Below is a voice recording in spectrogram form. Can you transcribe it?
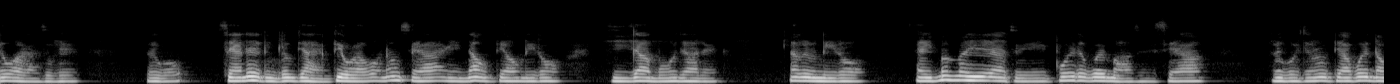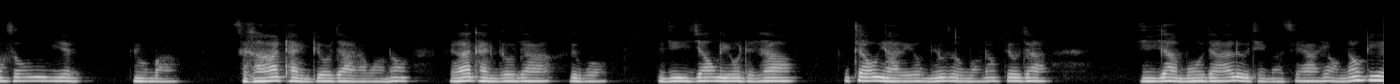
လောက်ရတာဆိုလဲအဲ့လိုပေါ့ ဆရာနဲ့အတူလောက်ကြရင်ပျော်တာပေါ့နော်ဆရာအိမ်နောက်ပြောင်းနေတော့ရီရမောကြတယ်အဲ့လိုနေတော့အဲ့မတ်မတ်ရရဆိုရင်ပွဲတစ်ပွဲမှာဆိုရင်ဆရာအဲ့လိုပေါ့ကျွန်တော်တို့ပြပွဲနောက်ဆုံးရက်မျိုးမှာစကားထိုင်ပြောကြတာပေါ့နော်စကားထိုင်ပြောကြအဲ့လိုပေါ့ဒီအကြောင်းလေးကိုတခြားအကြောင်းအရာတွေကိုမျိုးစုံပေါ့နော်ပြောကြရီရမောကြအဲ့လိုအချိန်မှာဆရာဟောနောက်တည့်ရ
